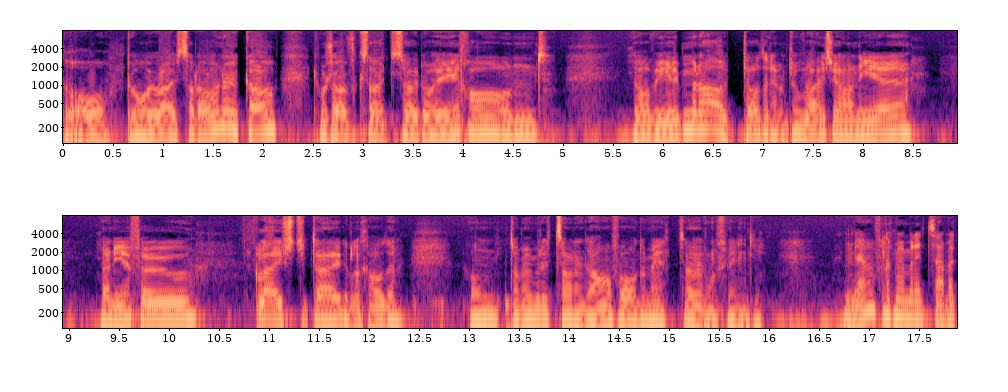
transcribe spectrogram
du. Ja, du, ich weiss es auch nicht, gell? Du hast einfach gesagt, ich soll hierher kommen und ja, wie immer halt, oder? Du weißt ja nie, ja nie viel geleistet eigentlich, oder? Und da müssen wir jetzt auch nicht anfangen damit, eigentlich, finde ich. Ja, vielleicht müssen wir jetzt eben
